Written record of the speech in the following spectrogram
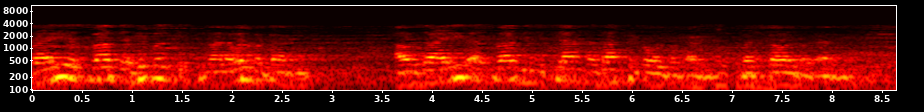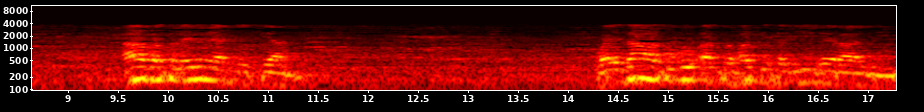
ظاهري اسباب د حفظ استعمالول پکار دي او ظاهري اسباب د نسيان نه ځان ټکول پکار دي بچ کول پکار دي هغه سلیمه یا نسيان وإذا حسبوا أن تحدث به غير عالم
